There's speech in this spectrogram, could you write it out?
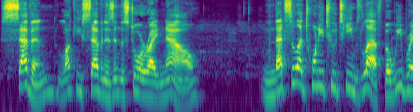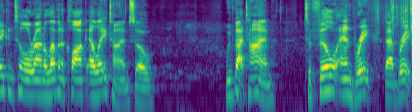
7, Lucky 7 is in the store right now. And that's still at 22 teams left, but we break until around 11 o'clock LA time, so we've got time to fill and break that break.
